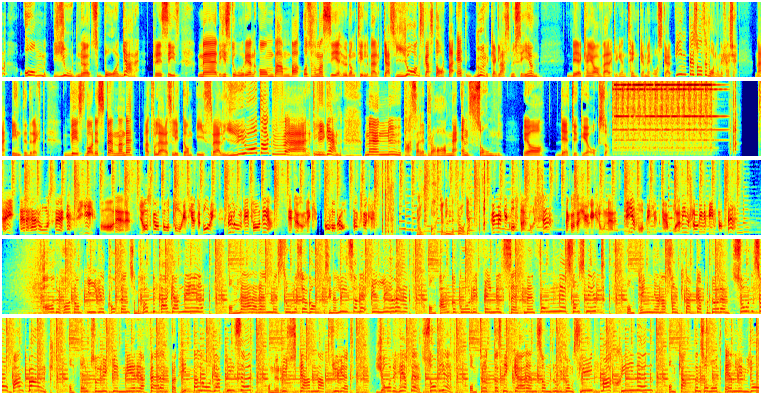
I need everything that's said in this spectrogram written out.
om jordnötsbågar! Precis. Med historien om Bamba och så får man se hur de tillverkas. Jag ska starta ett gurkaglassmuseum! Det kan jag verkligen tänka mig, Oskar. Inte så förvånande kanske. Nej, inte direkt. Visst var det spännande att få lära sig lite om Israel? Ja tack, verkligen! Men nu passar det bra med en sång. Ja, det tycker jag också. Hej! Är det här hos eh, SJ? Ja, det är det. Jag ska ta tåget till Göteborg. Hur lång tid tar det? Ett ögonblick. Ja, vad bra. Tack så mycket. Nej, åh, jag glömde fråga. Hur mycket kostar bussen? Den kostar 20 kronor. Det var billigt. Kan jag få den inslagen i fint papper? Har du hört om igelkotten som behövde tagga ner? Om läraren med solglasögon för sina lysande elever? Om pannkakor i fängelset med en fånge som smet? Om pengarna som knackar på dörren så det sa bank, bank? Om folk som ligger ner i affären för att hitta låga priser? Om det ryska nattflyget? Ja, det heter Sovjet! Om trötta snickaren som drog igång slipmaskinen? Om katten som åt en linjal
